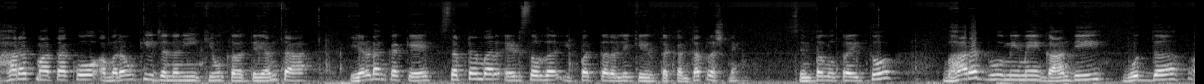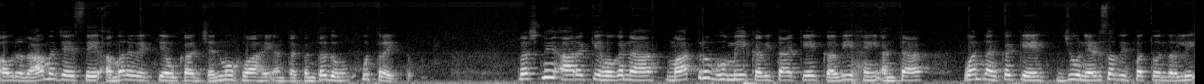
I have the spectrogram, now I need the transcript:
ಭಾರತ್ ಮಾತಾ ಕೋ ಅಮರೌಕಿ ಜನನಿ ಕ್ಯೂ ಕತೆ ಅಂತ ಎರಡು ಅಂಕಕ್ಕೆ ಸೆಪ್ಟೆಂಬರ್ ಎರಡು ಸಾವಿರದ ಇಪ್ಪತ್ತರಲ್ಲಿ ಕೇಳಿರ್ತಕ್ಕಂಥ ಪ್ರಶ್ನೆ. ಸಿಂಪಲ್ ಉತ್ತರ ಇತ್ತು, ಭಾರತ್ ಭೂಮಿ ಮೇ ಗಾಂಧಿ, ಬುದ್ಧ ಅವರ ರಾಮ ಜಯಸೆ ಅಮರ ವ್ಯಕ್ತಿ ಕಾ ಜನ್ಮ ಹುವಾ ಹೇ ಅಂತಕ್ಕಂಥದ್ದು ಉತ್ತರ ಇತ್ತು. ಪ್ರಶ್ನೆ ಆರಕ್ಕೆ ಹೋಗೋಣ, ಮಾತೃಭೂಮಿ ಕವಿತಾಕ್ಕೆ ಕವಿ ಹೈ ಅಂತ ಒಂದು ಅಂಕಕ್ಕೆ ಜೂನ್ ಎರಡು ಸಾವಿರದ ಇಪ್ಪತ್ತೊಂದರಲ್ಲಿ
